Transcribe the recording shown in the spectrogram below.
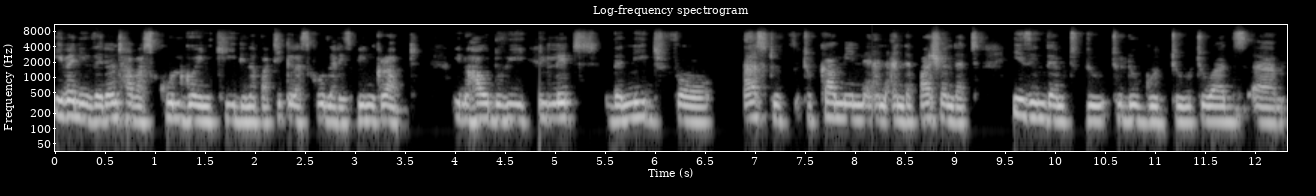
even if they don't have a school going kid in a particular school that is being grabbed? You know, how do we relate the need for us to, to come in and, and the passion that is in them to do to do good to towards um,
